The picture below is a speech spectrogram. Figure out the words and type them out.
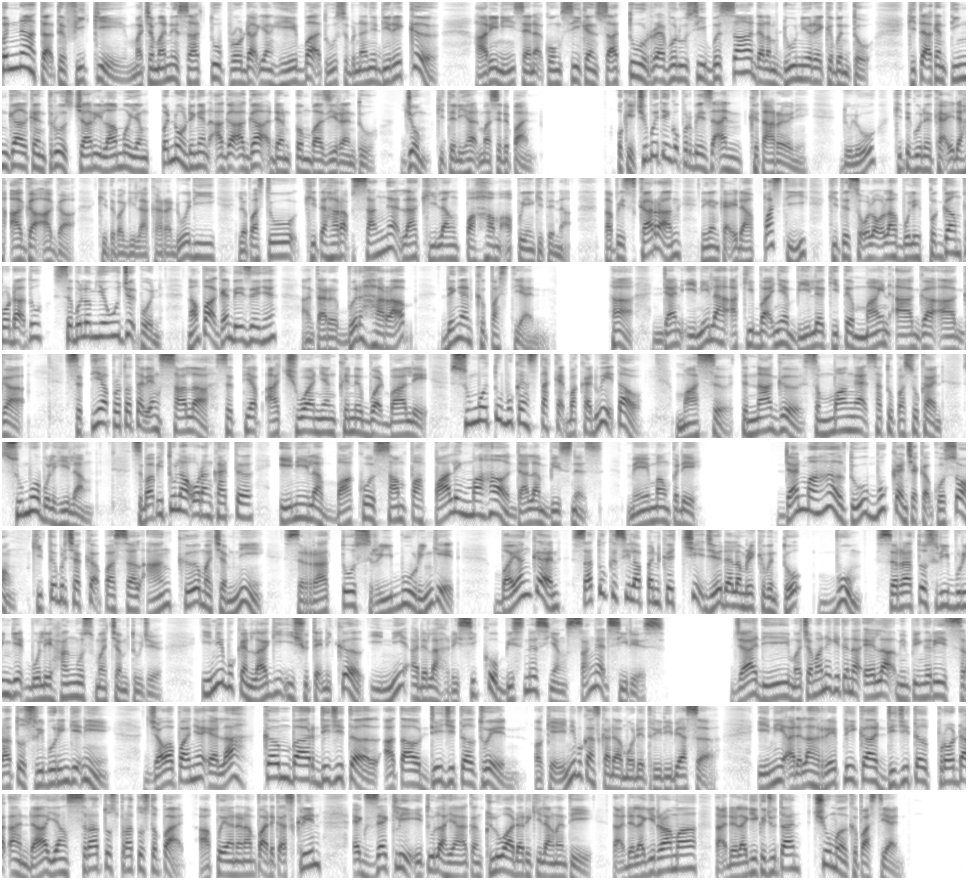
Pernah tak terfikir macam mana satu produk yang hebat tu sebenarnya direka? Hari ini saya nak kongsikan satu revolusi besar dalam dunia reka bentuk. Kita akan tinggalkan terus cari lama yang penuh dengan agak-agak dan pembaziran tu. Jom kita lihat masa depan. Okey, cuba tengok perbezaan ketara ni. Dulu, kita guna kaedah agak-agak. Kita bagi lakaran 2D, lepas tu kita harap sangatlah kilang faham apa yang kita nak. Tapi sekarang, dengan kaedah pasti, kita seolah-olah boleh pegang produk tu sebelum ia wujud pun. Nampak kan bezanya? Antara berharap dengan kepastian. Ha, dan inilah akibatnya bila kita main agak-agak. Setiap prototip yang salah, setiap acuan yang kena buat balik, semua tu bukan setakat bakar duit tau. Masa, tenaga, semangat satu pasukan, semua boleh hilang. Sebab itulah orang kata, inilah bakul sampah paling mahal dalam bisnes. Memang pedih. Dan mahal tu bukan cakap kosong. Kita bercakap pasal angka macam ni, RM100,000. Bayangkan, satu kesilapan kecil je dalam reka bentuk, boom, RM100,000 boleh hangus macam tu je. Ini bukan lagi isu teknikal, ini adalah risiko bisnes yang sangat serius. Jadi, macam mana kita nak elak mimpi ngeri RM100,000 ni? Jawapannya ialah kembar digital atau digital twin. Okey, ini bukan sekadar model 3D biasa. Ini adalah replika digital produk anda yang 100% tepat. Apa yang anda nampak dekat skrin, exactly itulah yang akan keluar dari kilang nanti. Tak ada lagi drama, tak ada lagi kejutan, cuma kepastian.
